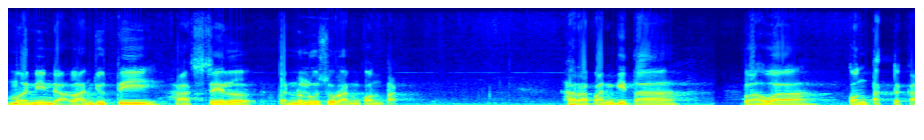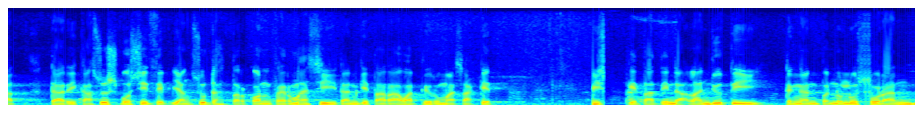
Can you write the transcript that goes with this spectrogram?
menindaklanjuti hasil penelusuran kontak. Harapan kita bahwa kontak dekat dari kasus positif yang sudah terkonfirmasi dan kita rawat di rumah sakit, bisa kita tindak lanjuti dengan penelusuran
